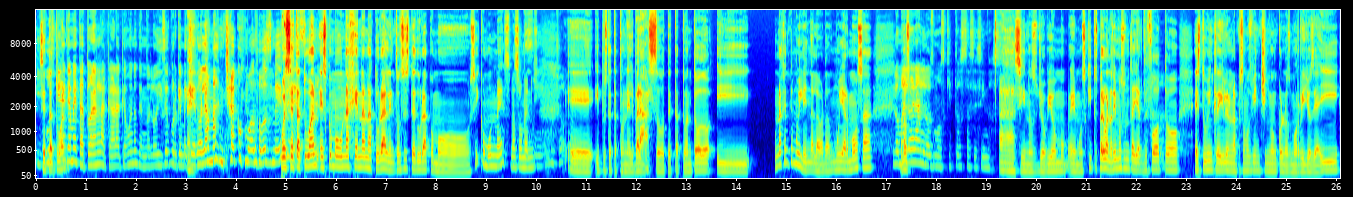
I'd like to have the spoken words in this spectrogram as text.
Y se tatúan. que me tatuaran la cara, qué bueno que no lo hice porque me quedó la mancha como dos meses. Pues se tatúan, es como una ajena natural, entonces te dura como, sí, como un mes más o menos. Sí, eh, y pues te tatúan el brazo, te tatúan todo y una gente muy linda, la verdad, muy hermosa. Lo malo eran los mosquitos asesinos. Ah, sí, nos llovió eh, mosquitos. Pero bueno, dimos un taller de foto. Estuvo increíble, nos la pasamos bien chingón con los morrillos de ahí.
